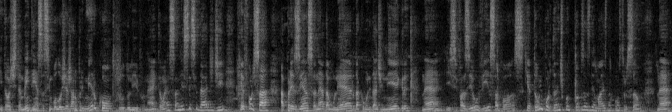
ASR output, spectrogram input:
Então a gente também tem essa simbologia já no primeiro conto do, do livro, né? Então essa necessidade de reforçar a presença, né, da mulher, da comunidade negra, né, e se fazer ouvir essa voz que é tão importante quanto todas as demais na construção, né,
